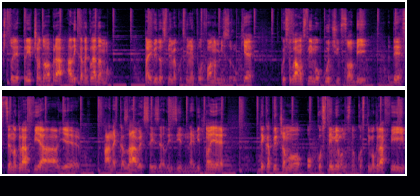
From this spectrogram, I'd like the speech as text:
što je priča dobra, ali kada gledamo taj video snima koji je snimljen telefonom iz ruke, koji se uglavnom snima u kući u sobi, gde scenografija je pa neka zavesa iza ili zid, nebitno je, gde kad pričamo o kostimima, odnosno kostimografiji,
